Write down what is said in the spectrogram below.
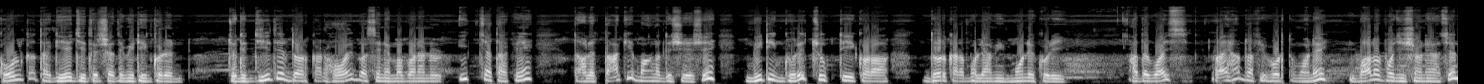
কলকাতা গিয়ে জিতের সাথে মিটিং করেন। যদি জিতের দরকার হয় বা সিনেমা বানানোর ইচ্ছা থাকে, তাহলে তাকে বাংলাদেশে এসে মিটিং করে চুক্তি করা দরকার বলে আমি মনে করি। আদারওয়াইজ রায়হান রাফি বর্তমানে ভালো পজিশনে আছেন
